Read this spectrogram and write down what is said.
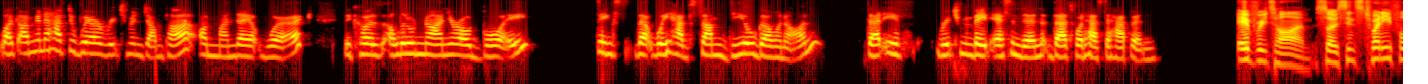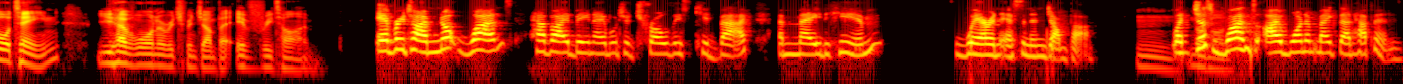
Like, I'm going to have to wear a Richmond jumper on Monday at work because a little nine year old boy thinks that we have some deal going on that if Richmond beat Essendon, that's what has to happen. Every time. So since 2014, you have worn a Richmond jumper every time. Every time, not once have I been able to troll this kid back and made him wear an Essendon jumper. Mm, Like, just mine. once, I want to make that happen.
